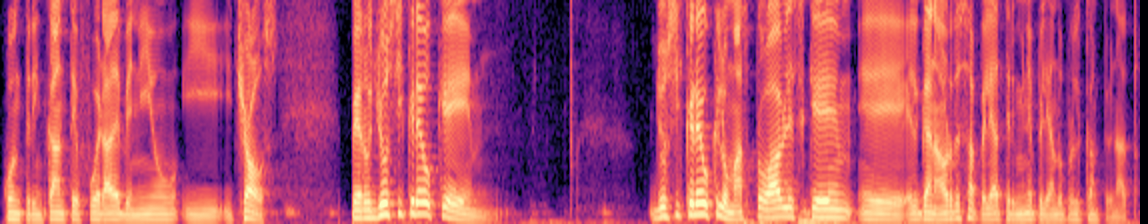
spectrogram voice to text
contrincante fuera de Benio y, Charles. Pero yo sí creo que. Yo sí creo que lo más probable es que eh, el ganador de esa pelea termine peleando por el campeonato.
